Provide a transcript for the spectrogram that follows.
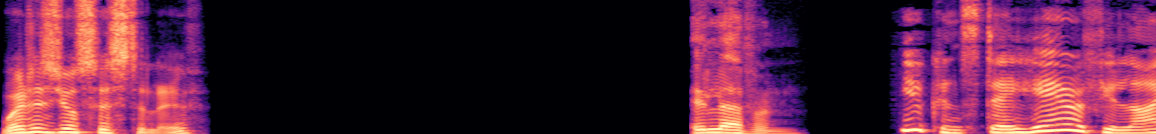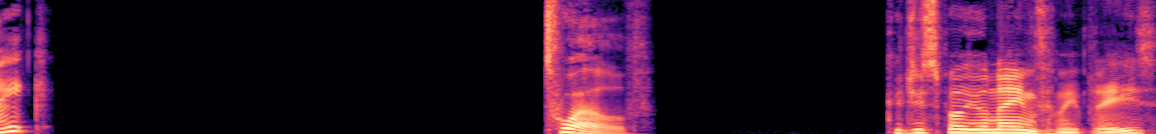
Where does your sister live? 11, You can stay here if you like. 12. Could you spell your name for me, please?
